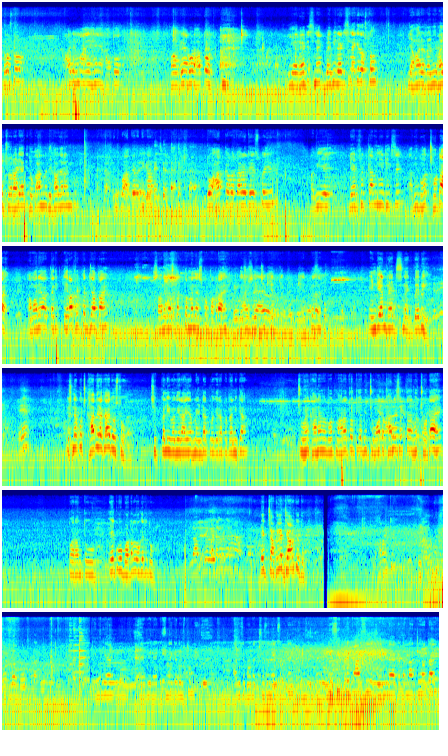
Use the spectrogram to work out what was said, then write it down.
दोस्तों, आज हम आए हैं हाथोट कांकरिया रोड हाथोट ये red snack baby red snack है दोस्तों। ये हमारे रवि भाई चोराड़िया की दुकान में दिखाओ जरा इनको। इनको आते हुए दिखा दो हाथ का बता रहे थे इसको ये। अभी ये डेढ़ फीट का भी नहीं है ठीक से। अभी बहुत छोटा है। हमारे यहाँ करीब तेरह फीट तक जाता है। साढ़े दस तक तो मैंने इसको पकड़ा है। गजू सेठ जी खेत के खेत में से। इंडियन रेड स्नैक बेबी इसने कुछ खा भी रखा है दोस्तों? छिपकली वगैरह या मेंढक वगैरह पता नहीं क्या। चूहे खाने में बहुत महारत होती है। अभी चूहा तो खा नहीं सकता है बहुत छोटा है। परंतु एक वो बॉटल वगैरह दो एक चॉकलेट जार दे दो। इंडियन बेबी रेड स्नैक है दोस्तों। आप इसे बहुत अच्छे से देख सकते हैं। किसी प्रकार से ये जहरीला खतरनाक नहीं होता है।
